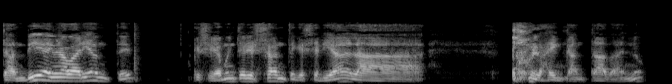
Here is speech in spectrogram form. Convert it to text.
También hay una variante que sería muy interesante, que sería la, las encantadas, ¿no?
